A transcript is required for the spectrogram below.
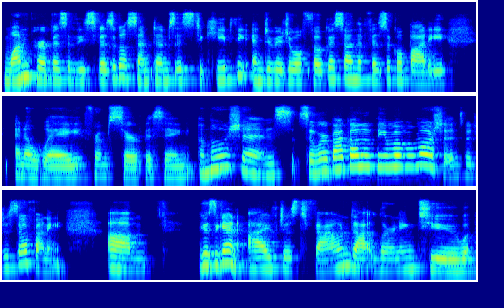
One purpose of these physical symptoms is to keep the individual focused on the physical body and away from surfacing emotions. So we're back on the theme of emotions, which is so funny. Um, because again, I've just found that learning to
